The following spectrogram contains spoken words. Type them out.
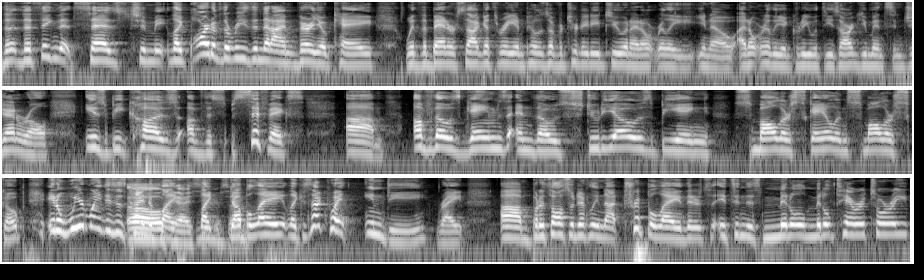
the the thing that says to me like part of the reason that I'm very okay with the Banner Saga 3 and Pillars of Eternity 2 and I don't really you know I don't really agree with these arguments in general is because of the specifics um, of those games and those studios being smaller scale and smaller scope in a weird way this is kind Oh, of okay, like like double A like it's not quite indie right um, but it's also definitely not AAA. There's it's in this middle middle territory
